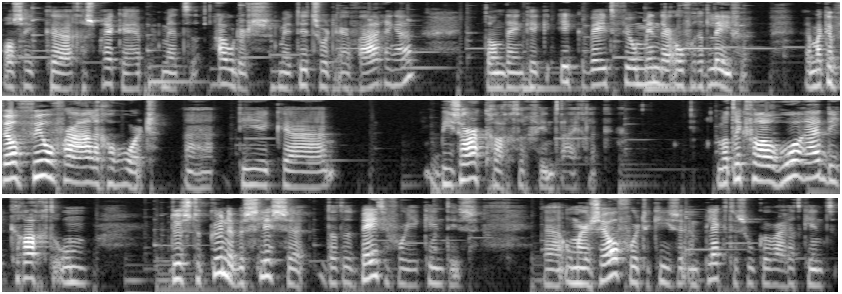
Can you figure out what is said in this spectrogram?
Als ik uh, gesprekken heb met ouders met dit soort ervaringen, dan denk ik, ik weet veel minder over het leven. Maar ik heb wel veel verhalen gehoord die ik bizar krachtig vind eigenlijk. Wat ik vooral hoor, hè, die kracht om dus te kunnen beslissen dat het beter voor je kind is. Uh, om er zelf voor te kiezen een plek te zoeken waar het kind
